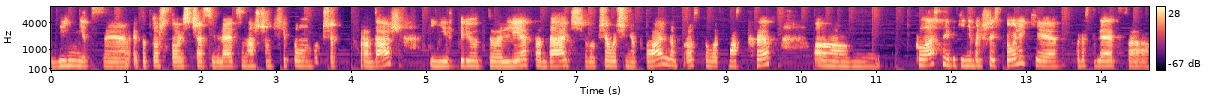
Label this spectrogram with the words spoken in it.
винницы — это то, что сейчас является нашим хитом вообще продаж. И в период лета, дач вообще очень актуально, просто вот must-have. Классные такие небольшие столики, куда вставляется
